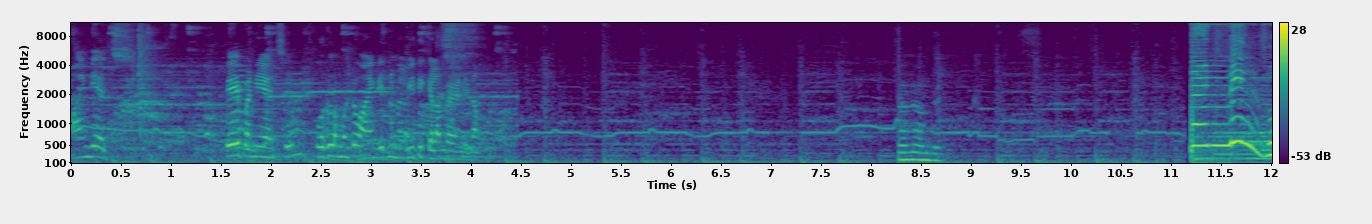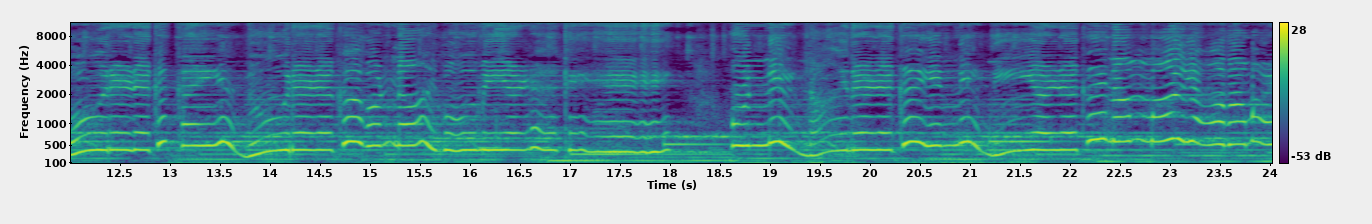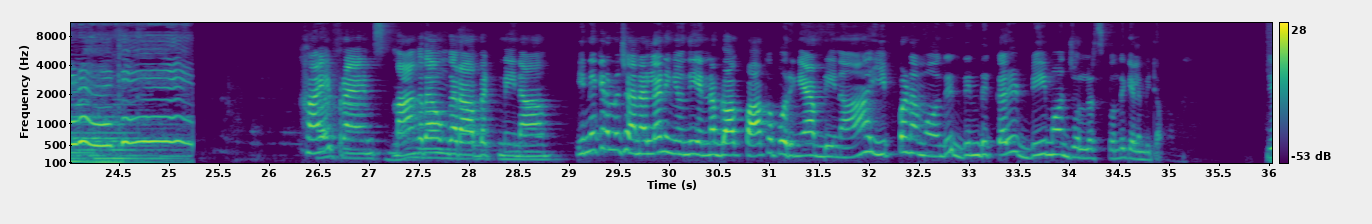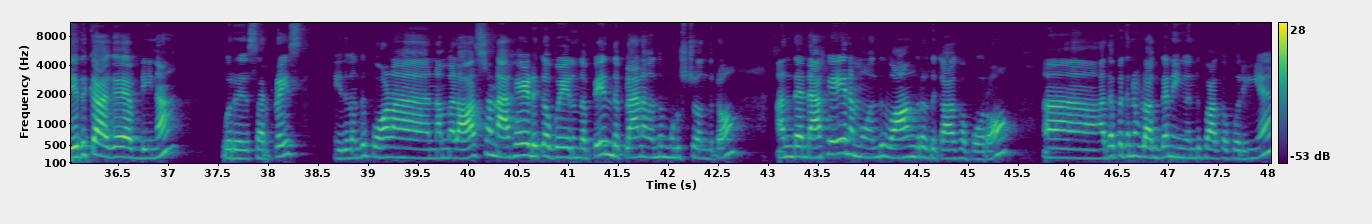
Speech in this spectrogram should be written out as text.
வாங்கியாச்சு. பே பண்ணியாச்சு. பொருளை மட்டும் வாங்கிட்டு நம்ம வீட்டுக்கு கிளம்ப வேண்டியதான் அது வந்து ஹாய் ஃப்ரெண்ட்ஸ் நாங்கள் தான் உங்கள் ராபர்ட் மீனா. இன்னைக்கு நம்ம சேனலில் நீங்கள் வந்து என்ன vlog பார்க்க போறீங்க அப்படின்னா இப்போ நம்ம வந்து திண்டுக்கல் பீமா ஜுவல்லர்ஸ்க்கு வந்து கிளம்பிட்டோம். எதுக்காக அப்படின்னா ஒரு சர்ப்ரைஸ் இது வந்து போன நம்ம லாஸ்ட்டாக நகை எடுக்க போயிருந்தப்பே இந்த பிளானை வந்து முடிச்சுட்டு வந்துட்டோம். அந்த நகையை நம்ம வந்து வாங்குறதுக்காக போகிறோம் அதை பற்றின vlog தான் நீங்கள் வந்து பார்க்க போகிறீங்க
